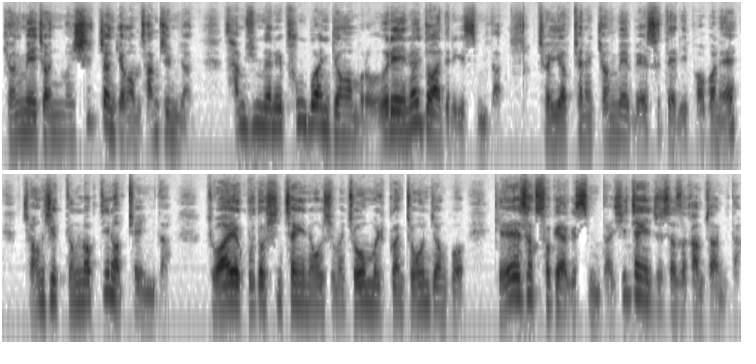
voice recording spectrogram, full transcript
경매 전문 실전 경험 30년, 30년의 풍부한 경험으로 의뢰인을 도와드리겠습니다. 저희 업체는 경매 매수 대리 법원에 정식 등록된 업체입니다. 좋아요, 구독 신청해 놓으시면 좋은 물건, 좋은 정보 계속 소개하겠습니다. 신청 해 주셔서 감사합니다.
